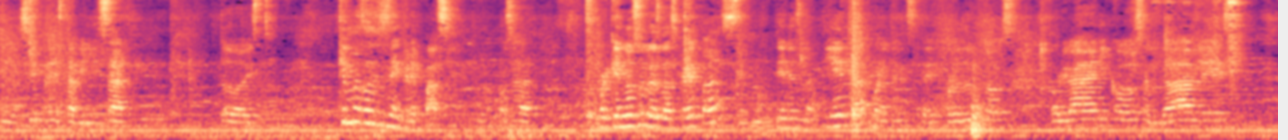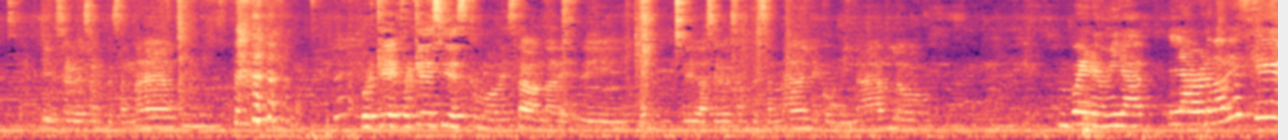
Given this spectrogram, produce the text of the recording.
sino siempre estabilizar todo esto. ¿Qué más haces en crepas? O sea, porque no solo es las crepas, tienes la tienda, bueno, tienes eh, productos orgánicos, saludables, tienes cerveza artesanal. ¿Por qué, ¿Por qué decides como esta onda de, de, de la cerveza artesanal, de combinarlo? Bueno, mira, la verdad es que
